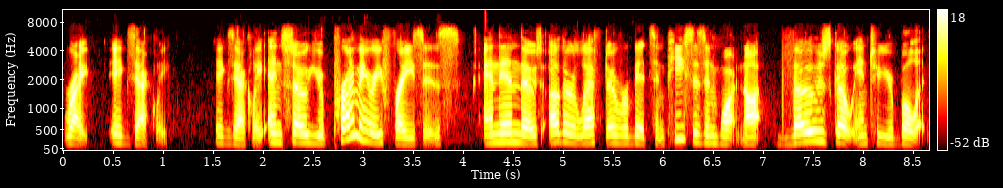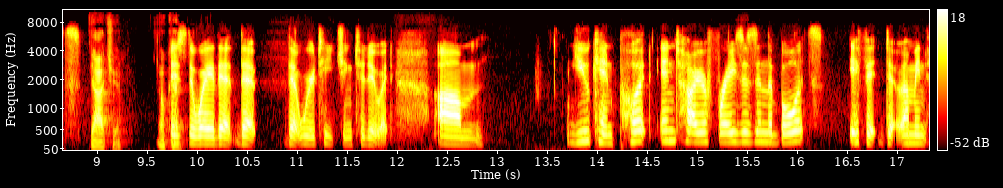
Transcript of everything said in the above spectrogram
Right. Exactly. Exactly. And so your primary phrases and then those other leftover bits and pieces and whatnot, those go into your bullets. Gotcha. Okay. Is the way that that that we're teaching to do it. Um, you can put entire phrases in the bullets if it. I mean,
